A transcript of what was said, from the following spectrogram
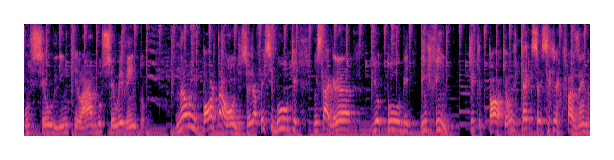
o seu link lá do seu evento. Não importa onde, seja Facebook, Instagram, YouTube, enfim, TikTok, onde quer que você esteja fazendo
